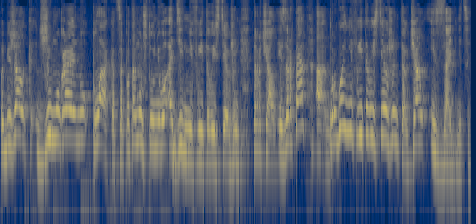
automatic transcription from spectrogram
побежал к Джиму Райану плакаться, потому что у него один нефритовый стержень торчал изо рта, а другой нефритовый стержень торчал из задницы.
